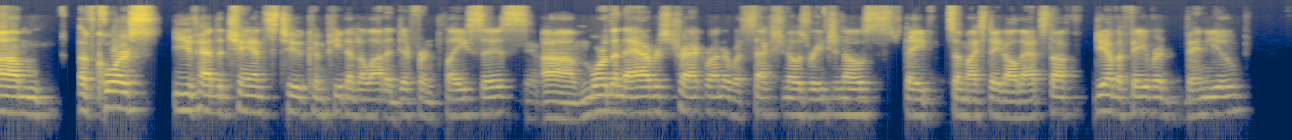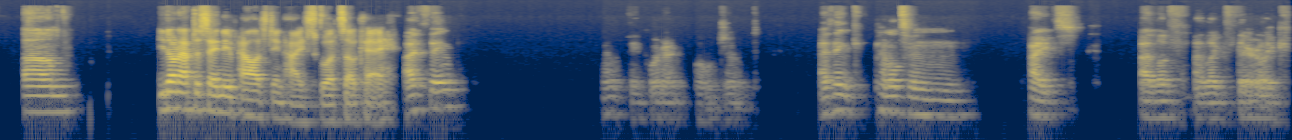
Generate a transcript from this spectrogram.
Um, of course, you've had the chance to compete at a lot of different places. Yeah. Um, more than the average track runner with sectionals, regionals, state, semi-state, all that stuff. Do you have a favorite venue? Um, You don't have to say New Palestine High School. It's okay. I think I don't think where I oh jumped. I think Pendleton Heights. I love I like their like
